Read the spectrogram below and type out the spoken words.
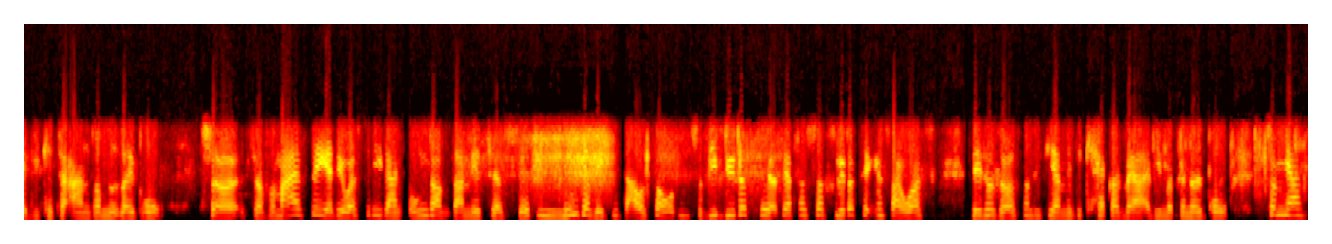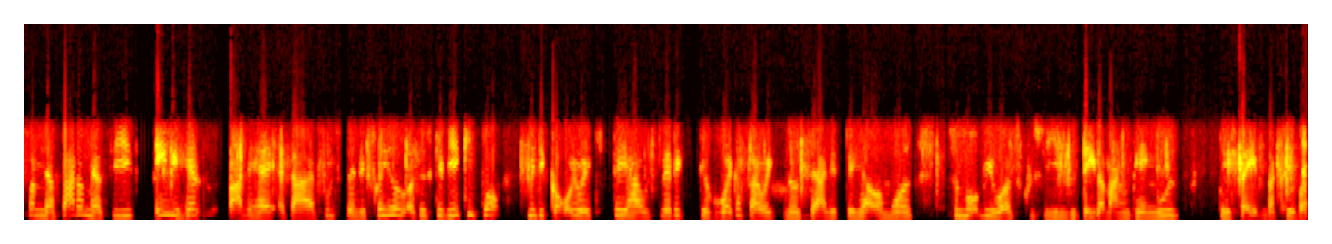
at vi kan tage andre midler i brug. Så, så for mig at se, at det jo også, fordi der er en ungdom, der er med til at sætte en mega vigtig dagsorden, så vi lytter til, og derfor så flytter tingene sig jo også lidt hos os, når vi siger, at det kan godt være, at vi må tage noget i brug. Som jeg, som jeg startede med at sige, egentlig helst bare vil have, at der er fuldstændig frihed, og det skal vi ikke kigge på. Men det går jo ikke. Det har jo slet ikke, det rykker sig jo ikke noget særligt, det her område. Så må vi jo også kunne sige, at vi deler mange penge ud. Det er staten, der køber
